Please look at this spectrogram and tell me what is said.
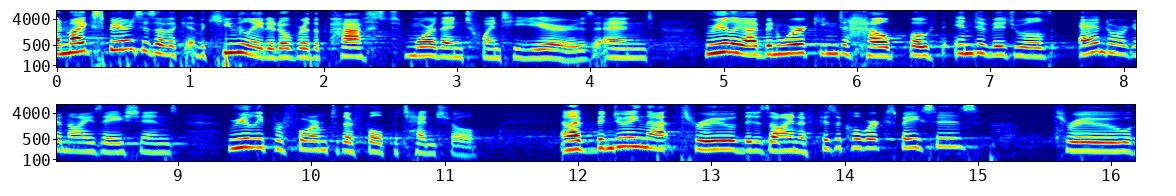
And my experiences have accumulated over the past more than 20 years. And really, I've been working to help both individuals and organizations really perform to their full potential. And I've been doing that through the design of physical workspaces, through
